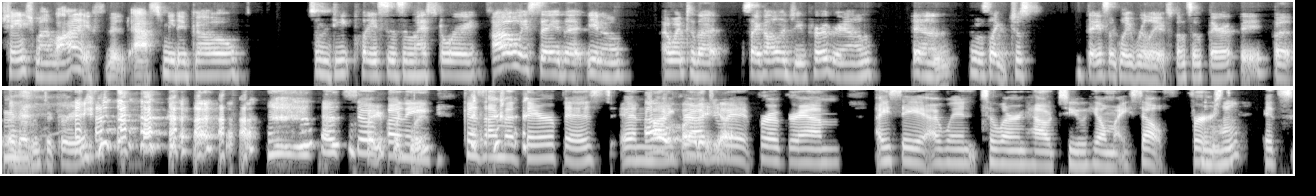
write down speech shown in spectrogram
changed my life. It asked me to go some deep places in my story. I always say that, you know, I went to that psychology program and it was like just basically really expensive therapy, but I got a degree. That's so basically. funny because I'm a therapist and my oh, graduate yeah. program, I say I went to learn how to heal myself 1st mm-hmm. It's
